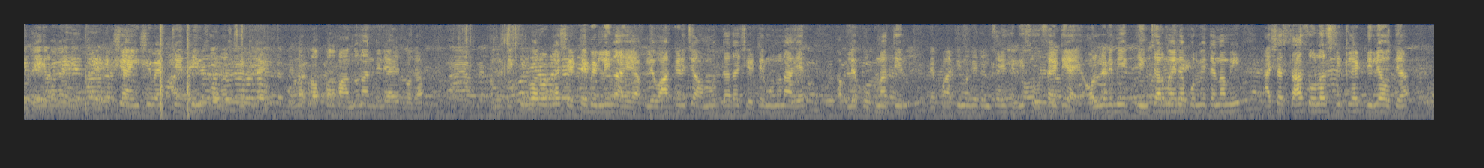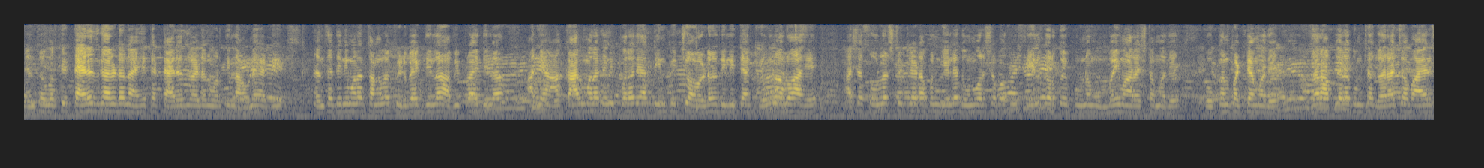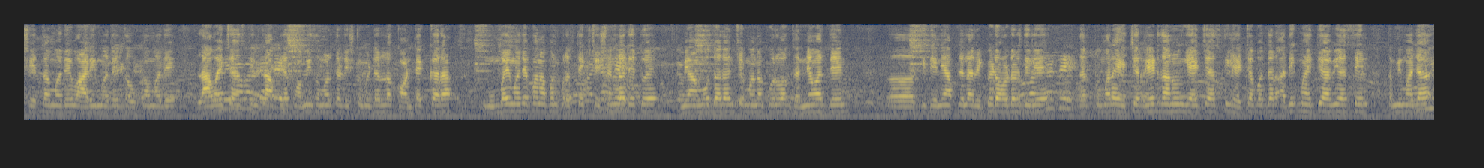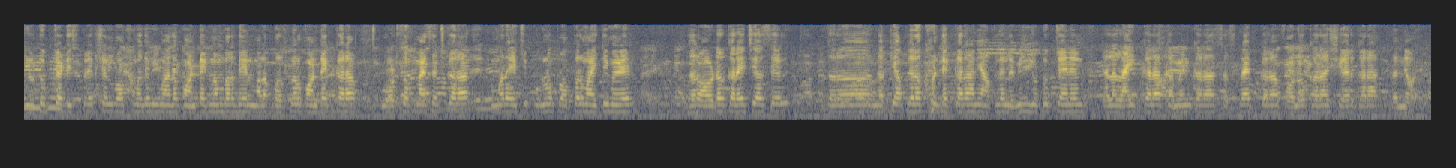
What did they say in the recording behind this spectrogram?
इथे हे बघा हे एकशे ऐंशी वॅटचे तीन सोलर स्ट्रीट पूर्ण प्रॉपर बांधून आणलेले आहेत बघा. आणि डिसिल्वा रोडला शेटे बिल्डिंग आहे. आपले वाकेडचे अमोददादा शेटे म्हणून आहेत. आपल्या कोकणातील त्या पाठीमागे त्यांचं ही सगळी सोसायटी आहे. ऑलरेडी मी एक तीन चार महिन्यापूर्वी त्यांना मी अशा सहा सोलर स्ट्रीट लाइट दिल्या होत्या. त्यांच्यावरती टॅरेस गार्डन आहे. त्या टॅरेस गार्डनवरती लावण्यासाठी त्यांचा त्यांनी मला चांगला फीडबॅक दिला अभिप्राय दिला आणि काल मला त्यांनी परत या तीन पीसची ऑर्डर दिली. त्या घेऊन आलो आहे. अशा सोलर स्ट्रीट लाइट आपण गेल्या दोन वर्षापासून सेल करतोय पूर्ण मुंबई महाराष्ट्रामध्ये कोकण पट्ट्यामध्ये जर आपल्याला तुमच्या घराच्या बाहेर शेतामध्ये वाडीमध्ये चौकामध्ये लावायचे असतील तर आपल्या स्वामी समर्थ डिस्ट्रीब्युटरला कॉन्टॅक्ट करा. मुंबईमध्ये पण आपण प्रत्येक स्टेशनला देतोय. मी आमोददादांचे मनपूर्वक धन्यवाद देईन. की त्यांनी आपल्याला रिपीट ऑर्डर दिली. आहे तर तुम्हाला ह्याचे रेट जाणून घ्यायचे असतील ह्याच्याबद्दल अधिक माहिती हवी असेल तर मी माझ्या यूट्यूबच्या डिस्क्रिप्शन बॉक्समध्ये मी माझा कॉन्टॅक्ट नंबर देईन. मला पर्सनल कॉन्टॅक्ट करा व्हॉट्सअप मेसेज करा. तुम्हाला याची पूर्ण प्रॉपर माहिती मिळेल. जर ऑर्डर करायची असेल तर नक्की आपल्याला कॉन्टॅक्ट करा आणि आपलं नवीन यूट्यूब चॅनल त्याला लाईक करा कमेंट करा सबस्क्राईब करा फॉलो करा शेअर करा. धन्यवाद.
